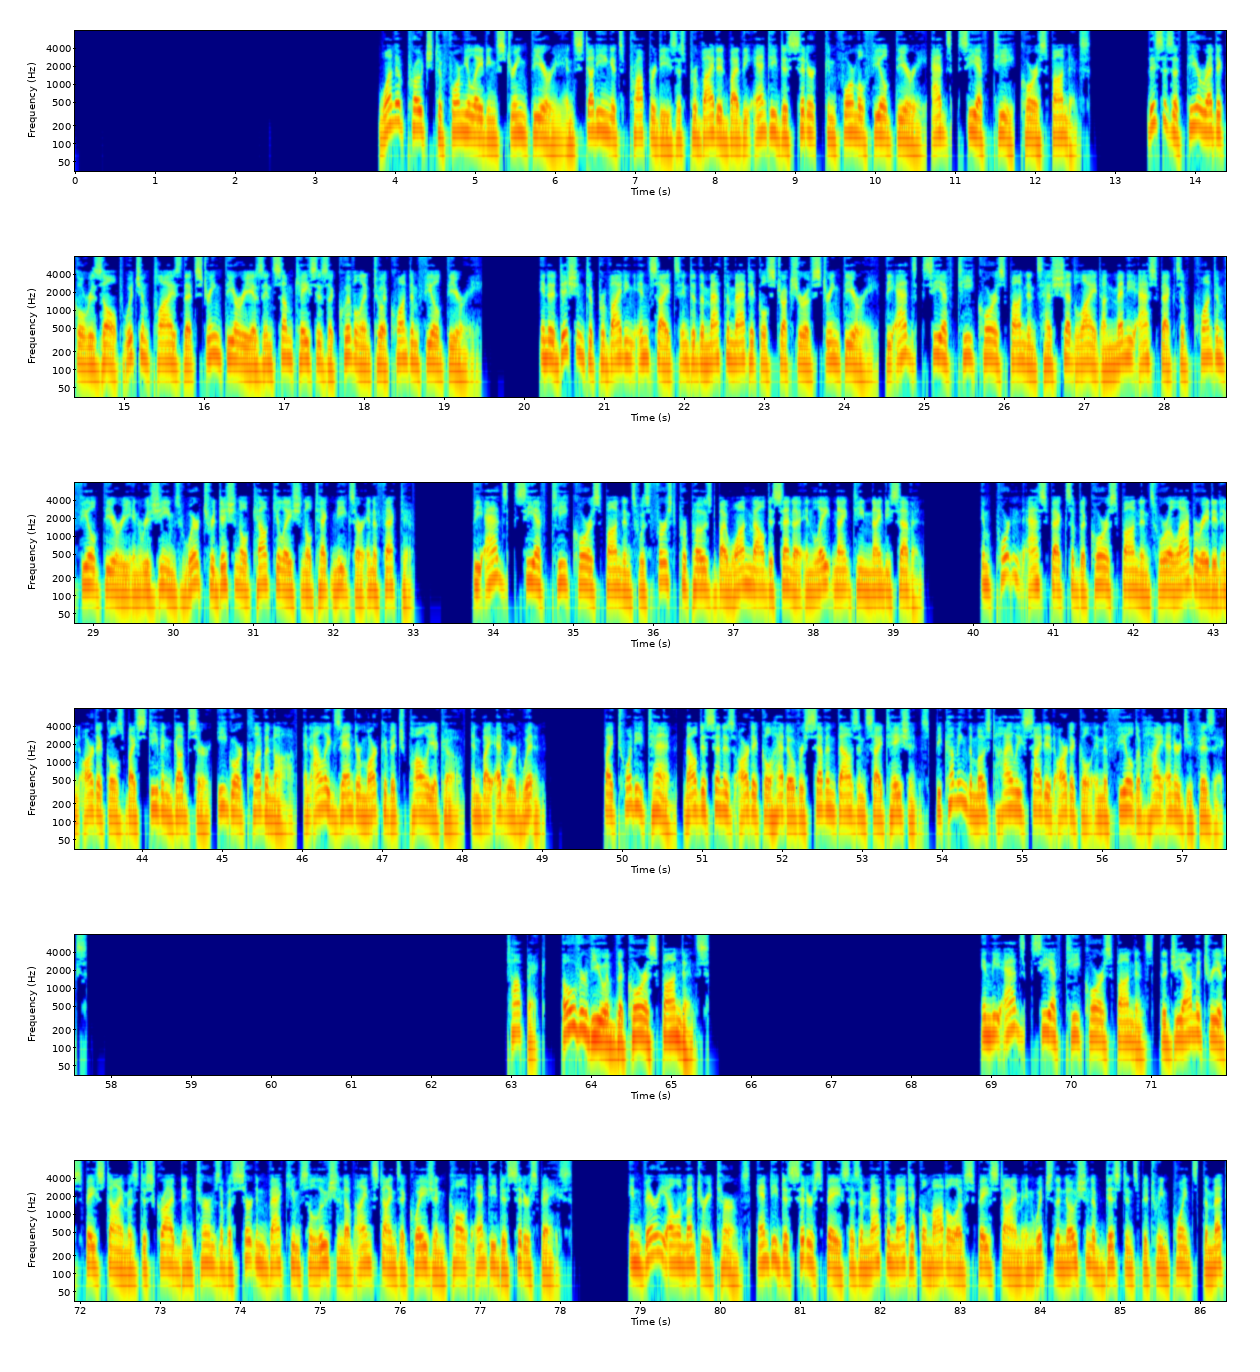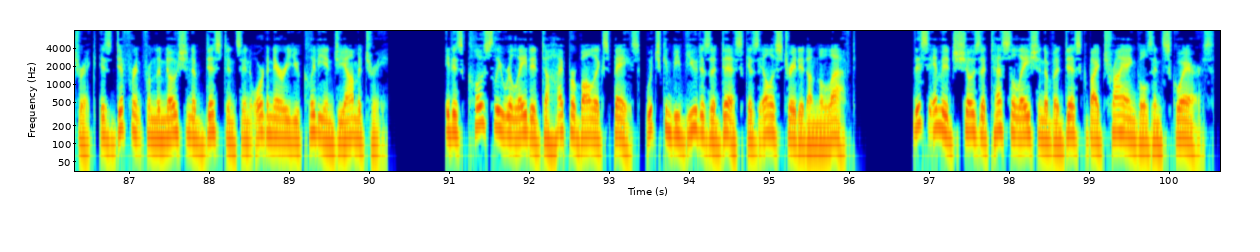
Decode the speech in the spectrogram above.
One approach to formulating string theory and studying its properties is provided by the anti-de Sitter conformal field theory (ADS CFT) correspondence. This is a theoretical result which implies that string theory is in some cases equivalent to a quantum field theory. In addition to providing insights into the mathematical structure of string theory, the ADS CFT correspondence has shed light on many aspects of quantum field theory in regimes where traditional calculational techniques are ineffective. The ADS CFT correspondence was first proposed by Juan Maldacena in late 1997. Important aspects of the correspondence were elaborated in articles by Stephen Gubser, Igor Klebanov, and Alexander Markovich Polyakov, and by Edward Witten. By 2010, Maldacena's article had over 7,000 citations, becoming the most highly cited article in the field of high-energy physics. Overview of the correspondence In the ADS CFT correspondence, the geometry of spacetime is described in terms of a certain vacuum solution of Einstein's equation called anti-de Sitter space. In very elementary terms, anti-de Sitter space is a mathematical model of spacetime in which the notion of distance between points the metric is different from the notion of distance in ordinary Euclidean geometry. It is closely related to hyperbolic space, which can be viewed as a disk as illustrated on the left. This image shows a tessellation of a disk by triangles and squares.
